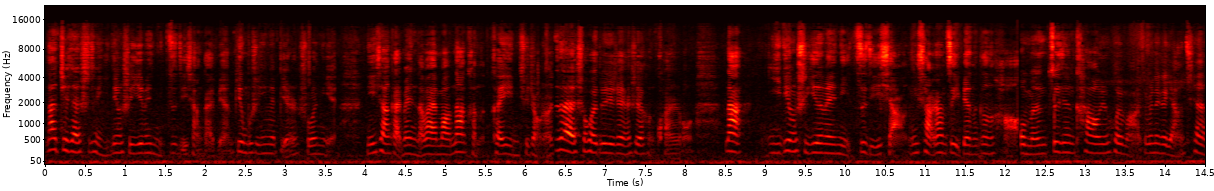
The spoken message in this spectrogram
那这件事情一定是因为你自己想改变，并不是因为别人说你。你想改变你的外貌，那可能可以你去整容。现在社会对这件事情很宽容，那一定是因为你自己想，你想让自己变得更好。我们最近看奥运会嘛，就是那个杨倩，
